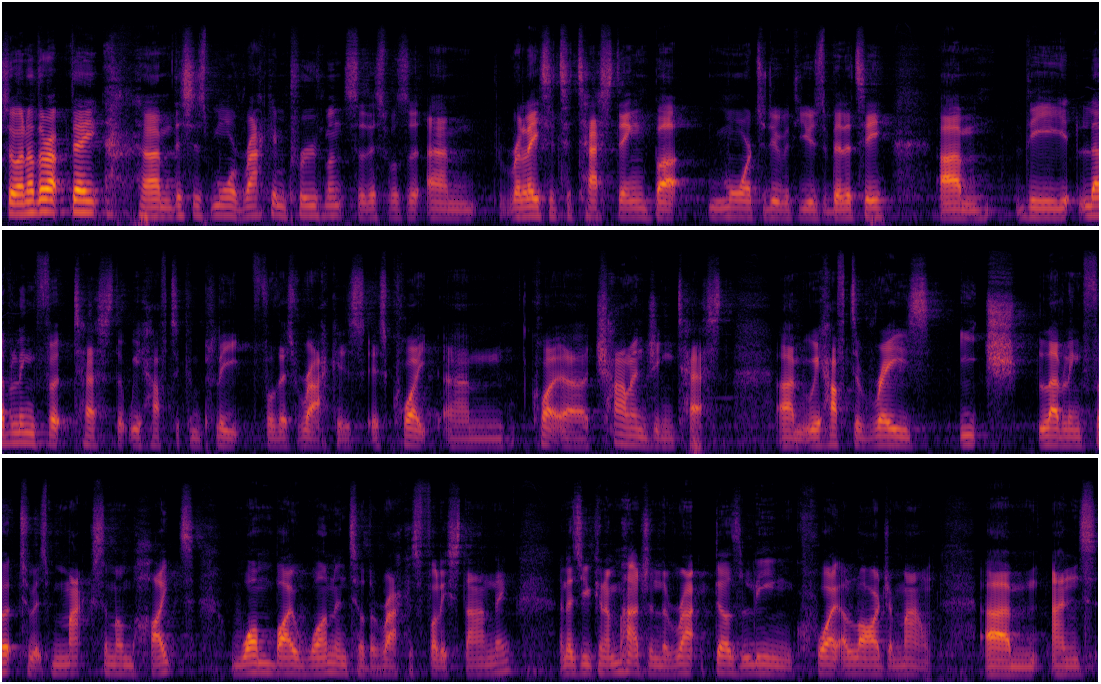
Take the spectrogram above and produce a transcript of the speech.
So another update, um, this is more rack improvements. So this was um, related to testing, but more to do with usability. Um, the leveling foot test that we have to complete for this rack is, is quite, um, quite a challenging test. Um, we have to raise each leveling foot to its maximum height, one by one, until the rack is fully standing. And as you can imagine, the rack does lean quite a large amount. Um, and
